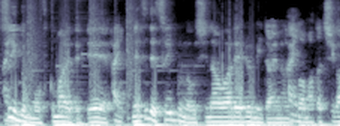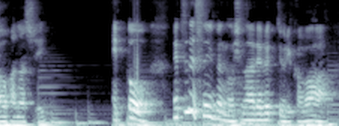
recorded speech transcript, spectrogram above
水分も含まれてて、はい。熱で水分が失われるみたいなのとはまた違う話、えっと、熱で水分が失われるっていうよりかは、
